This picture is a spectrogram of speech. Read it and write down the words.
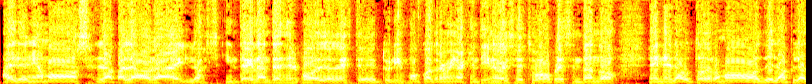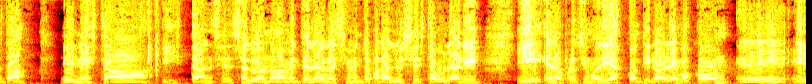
Ahí teníamos la palabra y los integrantes del podio de este Turismo 4000 argentino que se estuvo presentando en el Autódromo de La Plata en esta instancia. El saludo nuevamente, el agradecimiento para Luis Estabulari y en los próximos días continuaremos con eh,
